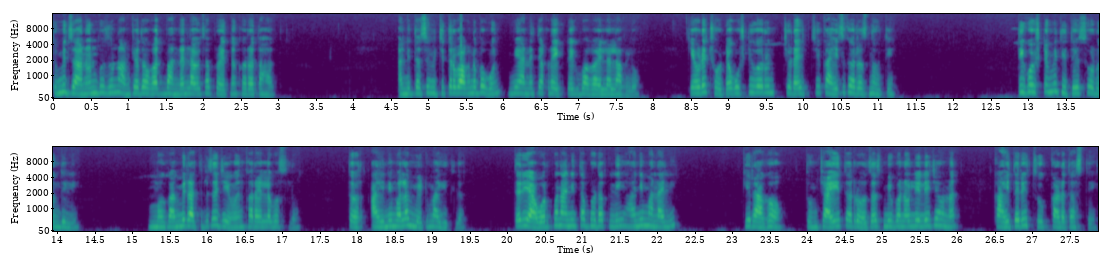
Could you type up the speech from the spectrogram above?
तुम्ही जाणून बुजून आमच्या दोघात भांडण लावायचा प्रयत्न करत आहात. आणि त्याचं विचित्र वागणं बघून मी आणि त्याकडे एकटे एक बघायला लागलो. एवढ्या छोट्या गोष्टीवरून चिडायची काहीच गरज नव्हती. ती गोष्ट मी तिथेच सोडून दिली. मग आम्ही रात्रीचं जेवण करायला बसलो. तर आईने मला मीठ मागितलं. तर यावर पण अनिता भडकली आणि म्हणाली की राघव तुमची आई तर रोजच मी बनवलेल्या जेवणात काहीतरी चूक काढत असते.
